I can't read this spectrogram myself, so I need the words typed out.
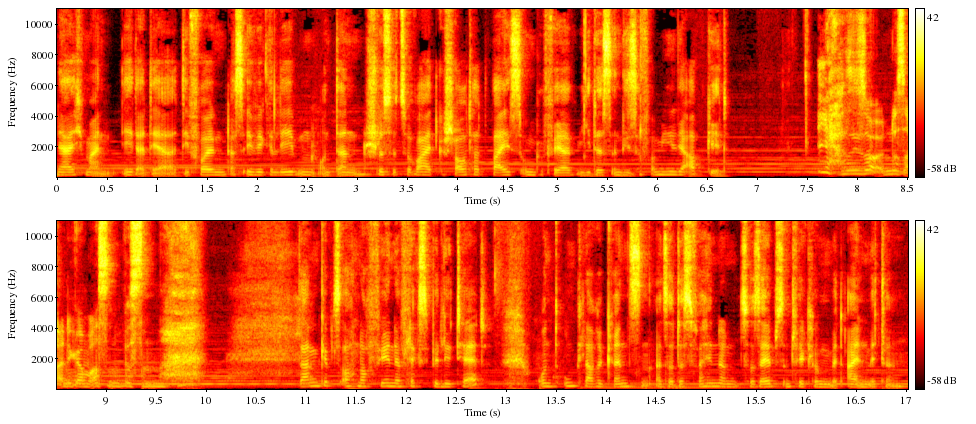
Ja, ich meine, jeder, der die Folgen Das ewige Leben und dann Schlüsse zur Wahrheit geschaut hat, weiß ungefähr, wie das in dieser Familie abgeht. Ja, sie sollten das einigermaßen wissen. Dann gibt's auch noch fehlende Flexibilität und unklare Grenzen, also das Verhindern zur Selbstentwicklung mit allen Mitteln.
